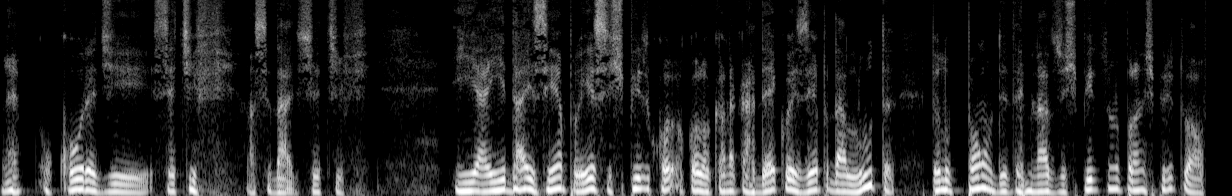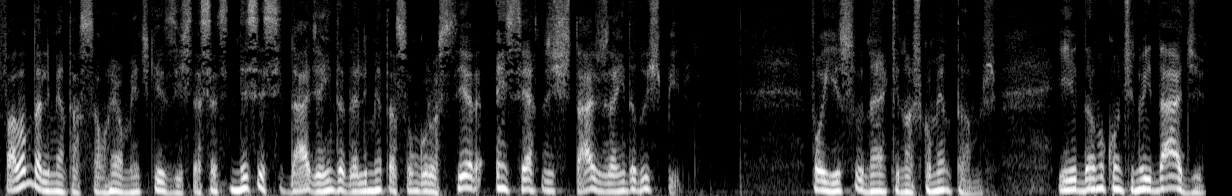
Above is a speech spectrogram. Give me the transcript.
né? o cura de Setif, a cidade de Setif. E aí dá exemplo, esse espírito colocando a Kardec o exemplo da luta pelo pão de determinados espíritos no plano espiritual. Falando da alimentação realmente que existe, essa necessidade ainda da alimentação grosseira em certos estágios ainda do espírito. Foi isso né, que nós comentamos. E dando continuidade,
